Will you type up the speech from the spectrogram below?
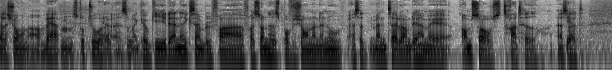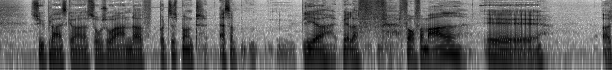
relationer, verden, struktur. Ja, altså man kan jo give et andet eksempel fra, fra sundhedsprofessionerne nu. Altså man taler om det her med omsorgstræthed. Altså ja. at sygeplejersker, sosuer og andre på et tidspunkt altså bliver, eller får for meget øh, og,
